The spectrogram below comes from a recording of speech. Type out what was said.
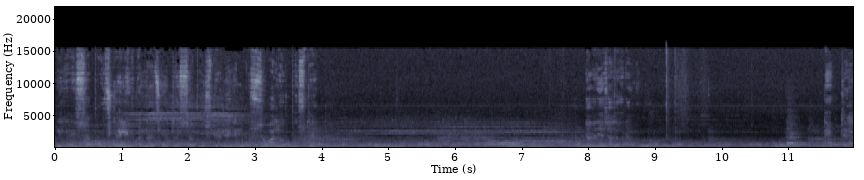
लेकिन इससे पूछ के लीव करना चाहिए तो इससे पूछते हैं, लेकिन कुछ सवाल और पूछते हैं। डर जैसा लग रहा है देखते हैं।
